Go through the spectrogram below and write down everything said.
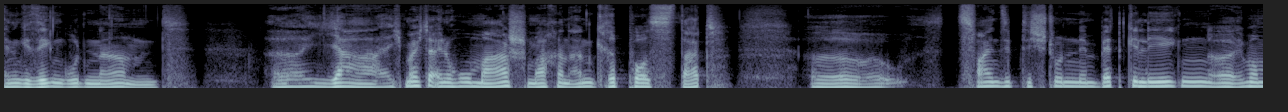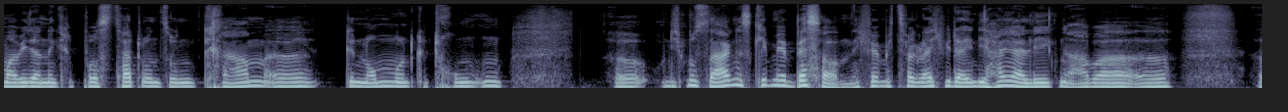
Einen gesegneten guten Abend. Äh, ja, ich möchte eine Hommage machen an Grippostat. Äh, 72 Stunden im Bett gelegen, äh, immer mal wieder eine Grippostat und so ein Kram äh, genommen und getrunken. Äh, und ich muss sagen, es geht mir besser. Ich werde mich zwar gleich wieder in die Haie legen, aber äh,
